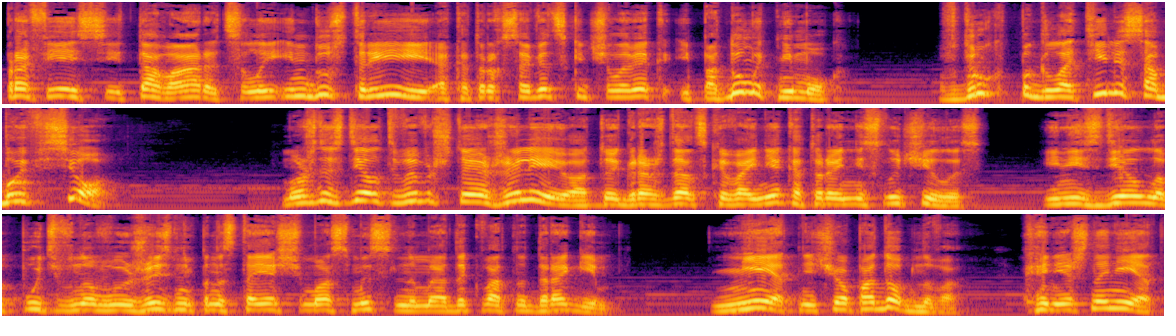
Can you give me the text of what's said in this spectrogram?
Профессии, товары, целые индустрии, о которых советский человек и подумать не мог, вдруг поглотили собой все. Можно сделать вывод, что я жалею о той гражданской войне, которая не случилась, и не сделала путь в новую жизнь по-настоящему осмысленным и адекватно дорогим. Нет, ничего подобного. Конечно, нет.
